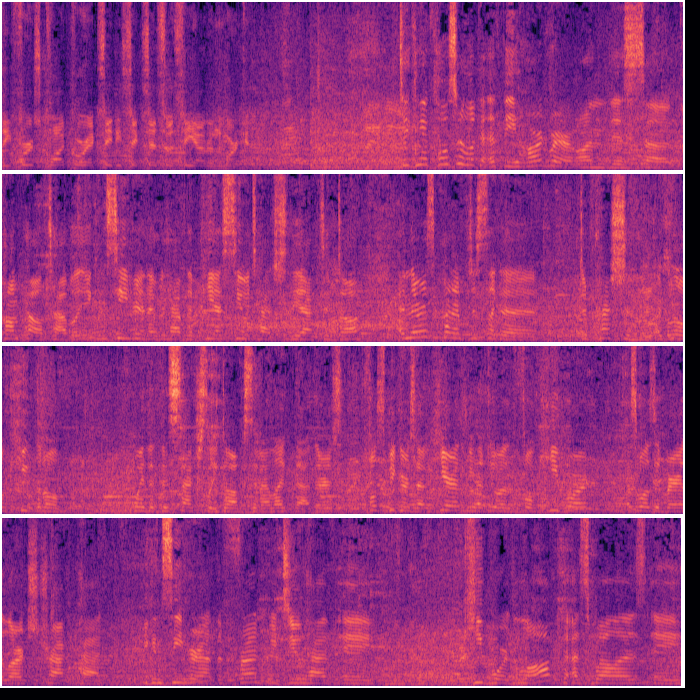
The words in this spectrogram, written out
the first quad-core x86 SoC out in the market. Taking a closer look at the hardware on this uh, Compal tablet, you can see here that we have the PSU attached to the active dock, and there is kind of just like a depression, like a little cute little way that this actually docks it. I like that. There's full speakers out here, we have do a full keyboard, as well as a very large trackpad. You can see here at the front we do have a keyboard lock as well as a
